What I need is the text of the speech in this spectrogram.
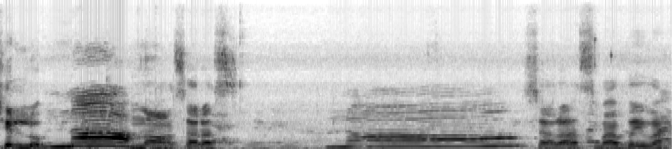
છેલ્લો. ન. સરસ. સરસ. વાહ ભાઈ વાહ.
